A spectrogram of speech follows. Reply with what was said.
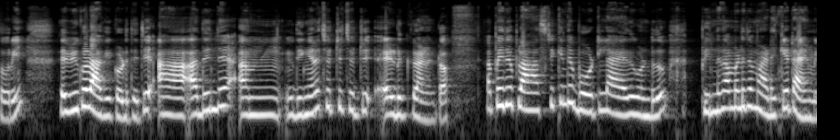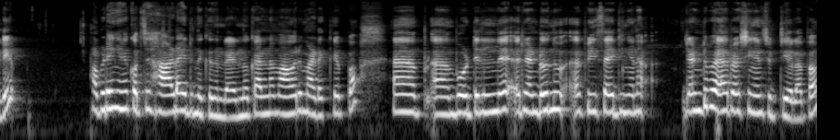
സോറി ഫെവിക്കോൾ ആക്കി കൊടുത്തിട്ട് അതിന്റെ ഇതിങ്ങനെ ചുറ്റി ചുറ്റി എടുക്കുകയാണ് കേട്ടോ അപ്പോൾ ഇത് പ്ലാസ്റ്റിക്കിന്റെ ബോട്ടിലായതുകൊണ്ടും പിന്നെ നമ്മളിത് മടക്കിയ ടൈമിൽ അവിടെ ഇങ്ങനെ കുറച്ച് ഹാർഡായിട്ട് നിൽക്കുന്നുണ്ടായിരുന്നു. കാരണം ആ ഒരു മടക്കിയപ്പോൾ ബോട്ടിലിന്റെ രണ്ട് മൂന്ന് പീസായിട്ട് ഇങ്ങനെ രണ്ട് പ്രാവശ്യം ഇങ്ങനെ ചുറ്റിയല്ലോ. അപ്പം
